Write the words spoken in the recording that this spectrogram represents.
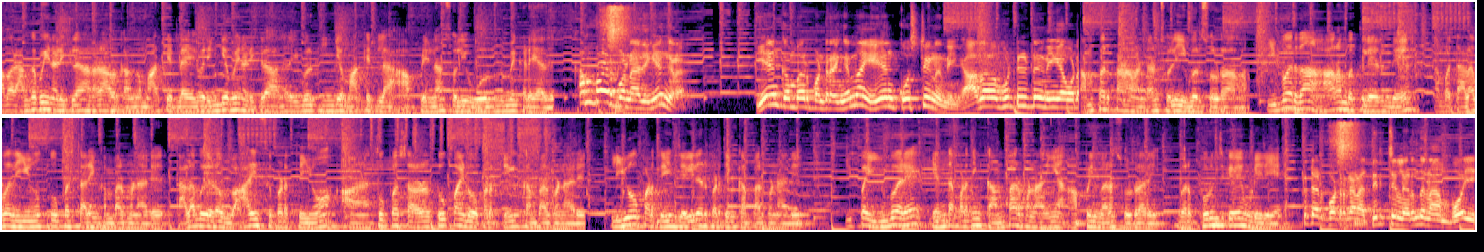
அவர் அங்கே போய் நடிக்கல அதனால் அவருக்கு அங்கே மார்க்கெட்டில் இவர் இங்கே போய் நடிக்கல அதனால் இவருக்கு இங்கே மார்க்கெட்டில் அப்படின்லாம் சொல்லி ஒன்றுமே கிடையாது. கம்பேர் பண்ணாதீங்கிற ஏன் கம்பேர் பண்றீங்கன்னா ஏன் கொஸ்டின் நீங்க? அதை விட்டுட்டு நீங்க கம்பேர் பண்ண வேண்டாம்னு சொல்லி இவர் சொல்கிறாங்க இவர் தான் ஆரம்பத்திலேருந்தே நம்ம தளபதியும் சூப்பர் ஸ்டாரையும் கம்பேர் பண்ணார். தளபதியோட வாரிசு படத்தையும் சூப்பர் ஸ்டாரோட டூ பாயிண்ட் ஓ படத்தையும் கம்பேர் பண்ணார். லியோ படத்தையும் ஜெயிலர் படத்தையும் கம்பேர் பண்ணார். இப்போ இவரே எந்த படத்தையும் கம்பேர் பண்ணாதீங்க அப்படின்னு வேற சொல்கிறாரு இவரை புரிஞ்சிக்கவே முடியலையே. ட்விட்டர் போட்டிருக்கேன் நான் திருச்சியில இருந்து நான் போய்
